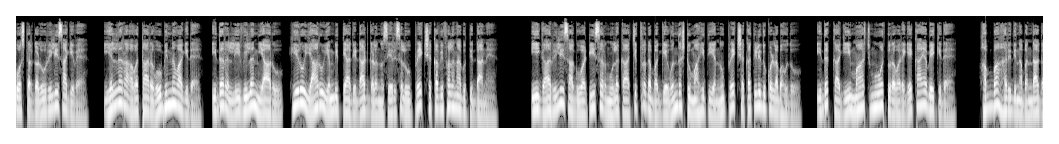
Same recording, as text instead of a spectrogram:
ಪೋಸ್ಟರ್ಗಳು ರಿಲೀಸ್ ಆಗಿವೆ ಎಲ್ಲರ ಅವತಾರವೂ ಭಿನ್ನವಾಗಿದೆ. ಇದರಲ್ಲಿ ವಿಲನ್ ಯಾರು, ಹೀರೋ ಯಾರು ಎಂಬಿತ್ಯಾದಿ ಡಾಟ್ಗಳನ್ನು ಸೇರಿಸಲು ಪ್ರೇಕ್ಷಕ ವಿಫಲನಾಗುತ್ತಿದ್ದಾನೆ. ಈಗ ರಿಲೀಸ್ ಆಗುವ ಟೀಸರ್ ಮೂಲಕ ಚಿತ್ರದ ಬಗ್ಗೆ ಒಂದಷ್ಟು ಮಾಹಿತಿಯನ್ನು ಪ್ರೇಕ್ಷಕ ತಿಳಿದುಕೊಳ್ಳಬಹುದು. ಇದಕ್ಕಾಗಿ ಮಾರ್ಚ್ ಮೂವತ್ತರವರೆಗೆ ಕಾಯಬೇಕಿದೆ. ಹಬ್ಬ ಹರಿದಿನ ಬಂದಾಗ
